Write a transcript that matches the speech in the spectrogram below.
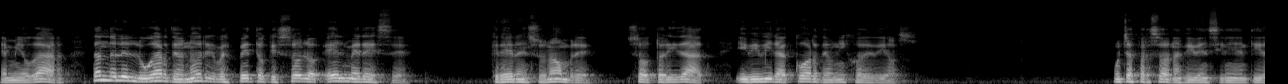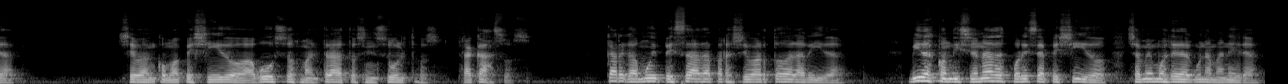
en mi hogar, dándole el lugar de honor y respeto que solo Él merece, creer en su nombre, su autoridad y vivir acorde a un Hijo de Dios. Muchas personas viven sin identidad. Llevan como apellido abusos, maltratos, insultos, fracasos. Carga muy pesada para llevar toda la vida. Vidas condicionadas por ese apellido, llamémosle de alguna manera,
